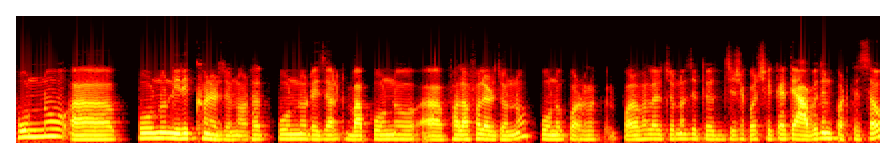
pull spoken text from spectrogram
পূর্ণ পূর্ণ নিরীক্ষণের জন্য, অর্থাৎ পূর্ণ রেজাল্ট বা পূর্ণ ফলাফলের জন্য, পূর্ণ ফলাফলের জন্য যে যে সকল শিক্ষার্থী আবেদন করতে চাও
